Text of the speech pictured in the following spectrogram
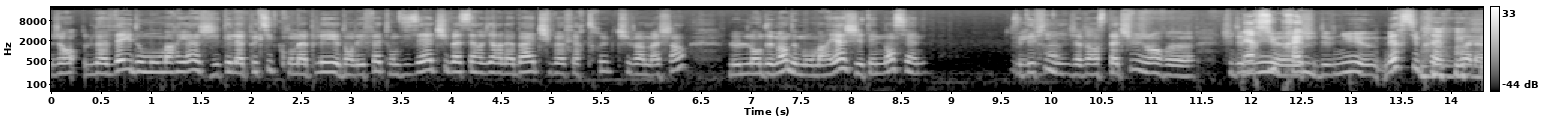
Genre, la veille de mon mariage, j'étais la petite qu'on appelait dans les fêtes, on disait Eh, tu vas servir là-bas, tu vas faire truc, tu vas machin. Le lendemain de mon mariage, j'étais une ancienne. C'était fini. J'avais un statut genre, euh, je suis devenue, Mère euh, suprême. je suis devenue euh, mère suprême, voilà.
